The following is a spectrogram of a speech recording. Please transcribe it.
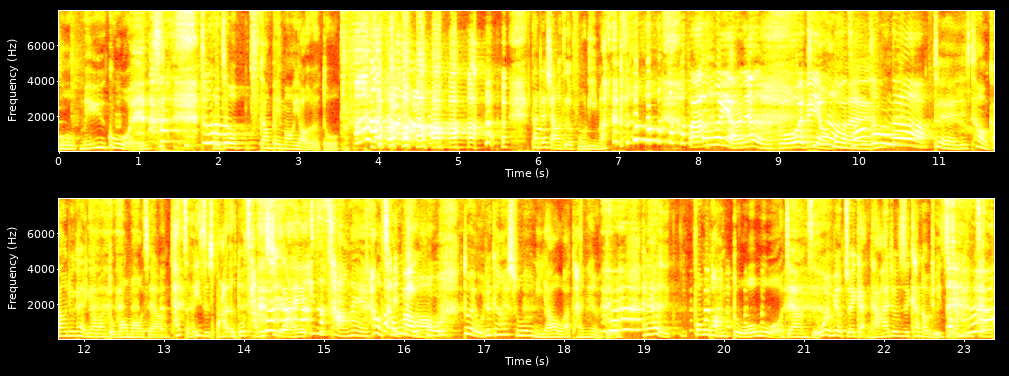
我没遇过 哎、我就刚被猫咬耳朵。大家想要这个福利吗？反正都会咬人家耳朵，我也被咬过，超痛的。对，他我刚刚就开始跟他玩躲猫猫，这样他整个一直把他耳朵藏起来，一直藏哎、他好聪明哦。对，我就跟他说你咬我，我要弹你耳朵，他就开始疯狂躲我这样子，我也没有追赶他，他就是看到我就一直在那边这样，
